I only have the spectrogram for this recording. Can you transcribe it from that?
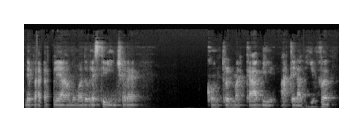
ne parliamo ma dovresti vincere contro il Maccabi a Tel Aviv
